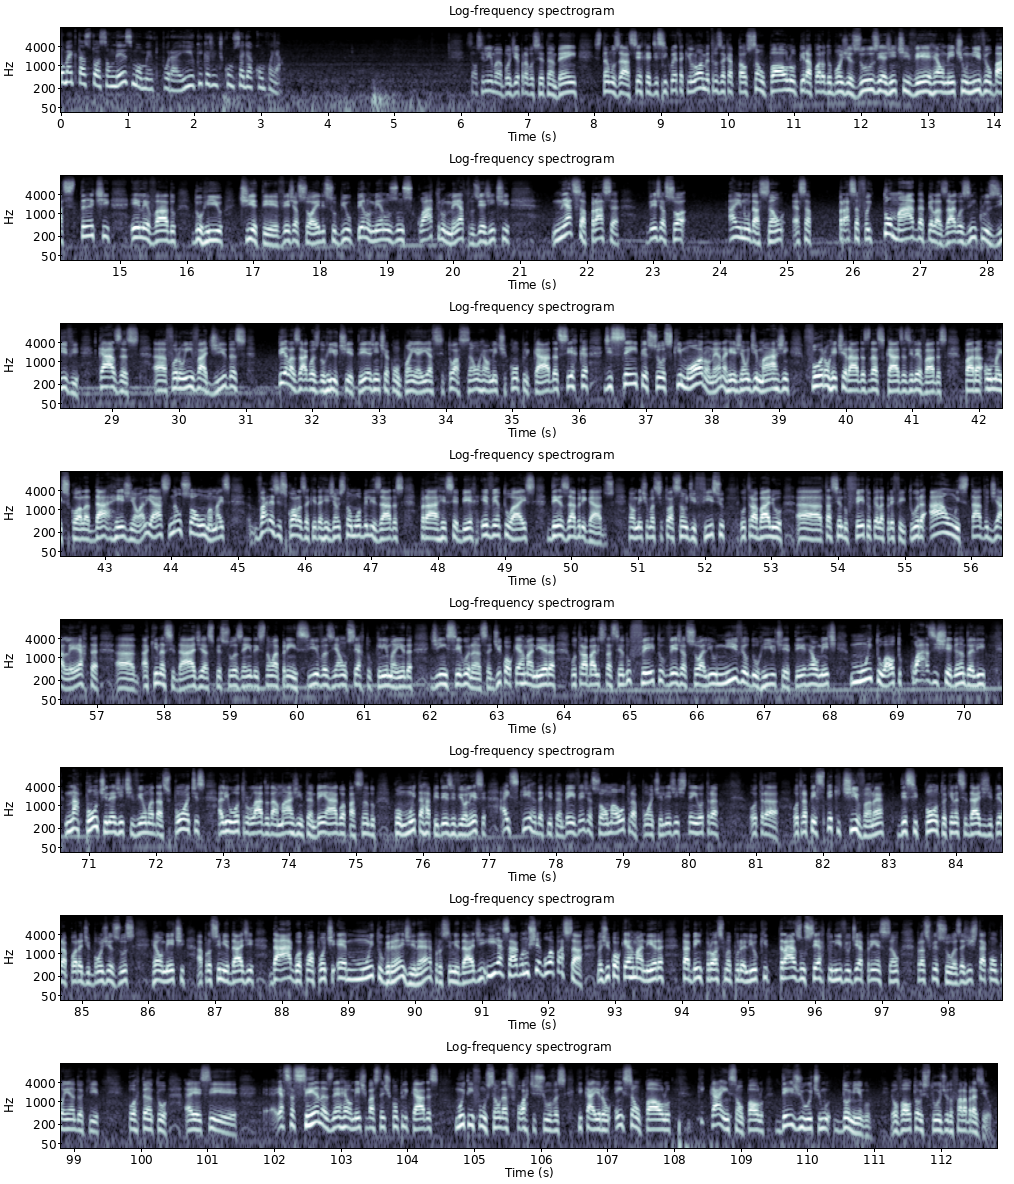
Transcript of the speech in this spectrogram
Como é que está a situação nesse momento por aí? O que, que a gente consegue acompanhar? Salsi Lima, bom dia para você também. Estamos a cerca de 50 quilômetros da capital São Paulo, Pirapora do Bom Jesus, e a gente vê realmente um nível bastante elevado do rio Tietê. Veja só, ele subiu pelo menos uns 4 metros e a gente, nessa praça, veja só a inundação, essa praça foi tomada pelas águas, inclusive casas ah, foram invadidas pelas águas do rio Tietê. A gente acompanha aí a situação realmente complicada. Cerca de 100 pessoas que moram né, na região de margem foram retiradas das casas e levadas para uma escola da região. Aliás, não só uma, mas várias escolas aqui da região estão mobilizadas para receber eventuais desabrigados. Realmente uma situação difícil. O trabalho está ah, sendo feito pela prefeitura. Há um estado de alerta ah, aqui na cidade. As pessoas ainda estão apreensivas e há um certo clima ainda de insegurança. De qualquer maneira, o trabalho está sendo feito. Veja só ali o nível do rio Tietê, realmente muito alto, quase chegando ali na ponte, né? A gente vê uma das pontes, ali o outro lado da margem também, a água passando com muita rapidez e violência. À esquerda aqui também, veja só, uma outra ponte ali, a gente tem outra outra, outra perspectiva né, desse ponto aqui na cidade de Pirapora de Bom Jesus. Realmente a proximidade da água com a ponte é muito grande, né? A proximidade e essa água não chegou a passar, mas de qualquer maneira está bem próxima por ali, o que traz um certo nível de apreensão para as pessoas. A gente está acompanhando aqui, portanto, eh, esse essas cenas né, realmente bastante complicadas, muito em função das fortes chuvas que caíram em São Paulo, que cai em São Paulo desde o último domingo. Eu volto ao estúdio do Fala Brasil.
